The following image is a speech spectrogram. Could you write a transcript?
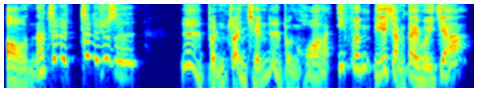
哦，那这个这个就是日本赚钱日本花，一分别想带回家。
